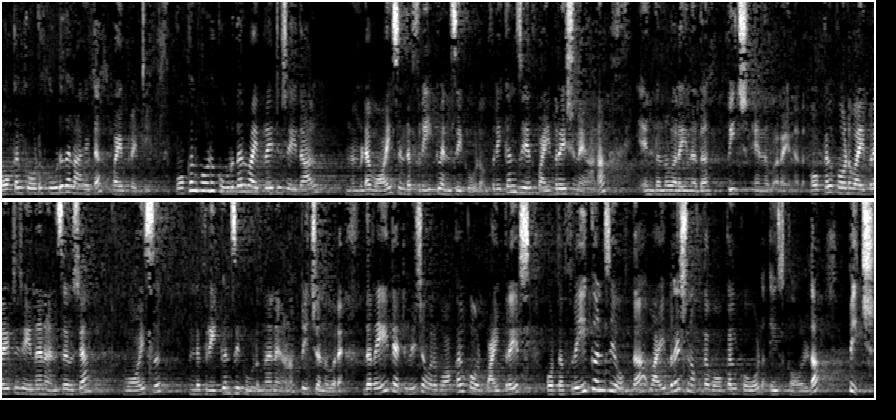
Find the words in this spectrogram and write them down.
വോക്കൽ കോഡ് കൂടുതലായിട്ട് വൈബ്രേറ്റ് ചെയ്യും. വോക്കൽ കോഡ് കൂടുതൽ വൈബ്രേറ്റ് ചെയ്താൽ നമ്മുടെ വോയിസിന്റെ ഫ്രീക്വൻസി കൂടും. ഫ്രീക്വൻസി ഓഫ് വൈബ്രേഷനെയാണ് എന്തെന്ന് പറയുന്നത്? പിച്ച് എന്ന് പറയുന്നത്. വോക്കൽ കോഡ് വൈബ്രേറ്റ് ചെയ്യുന്നതിനനുസരിച്ച് വോയിസ് ന്റെ ഫ്രീക്വൻസി കൂടുന്നതിനാണ് പിച്ച് എന്ന് പറയാം the rate at which our vocal cord vibrates or the frequency of the vibration of the vocal cord is called pitch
